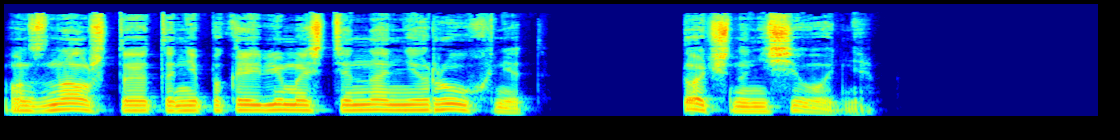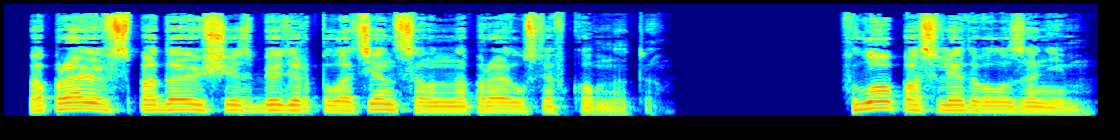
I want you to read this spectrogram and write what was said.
Он знал, что эта непоколебимая стена не рухнет. Точно не сегодня. Поправив спадающее с бедер полотенце, он направился в комнату. Фло последовала за ним.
